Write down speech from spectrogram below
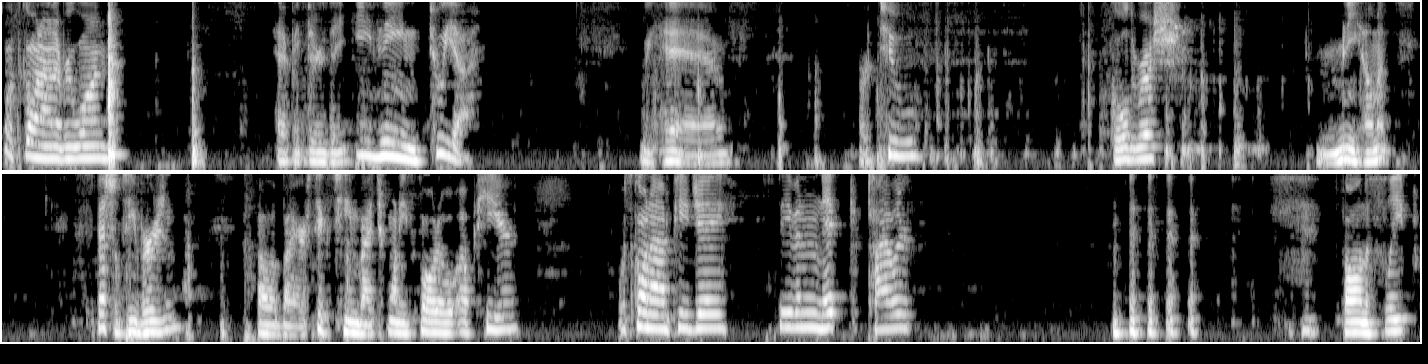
What's going on, everyone? Happy Thursday evening to ya. We have our two Gold Rush mini helmets, specialty version, followed by our 16 by 20 photo up here. What's going on, PJ? Steven, Nick, Tyler? Falling asleep.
